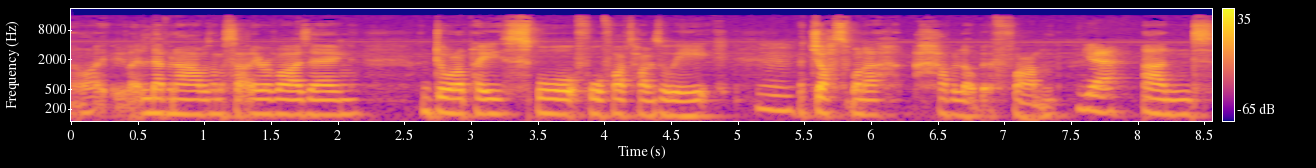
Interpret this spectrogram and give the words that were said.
like, like eleven hours on a Saturday revising. Don't want to play sport four or five times a week. Mm. I just want to have a little bit of fun. Yeah. And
